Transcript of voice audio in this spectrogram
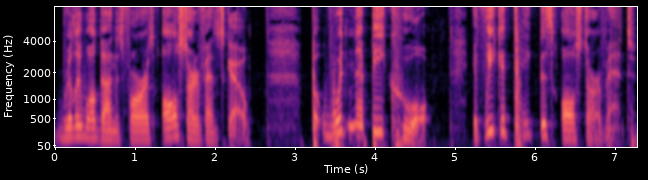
really well done as far as All Star events go. But wouldn't it be cool if we could take this All Star event,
